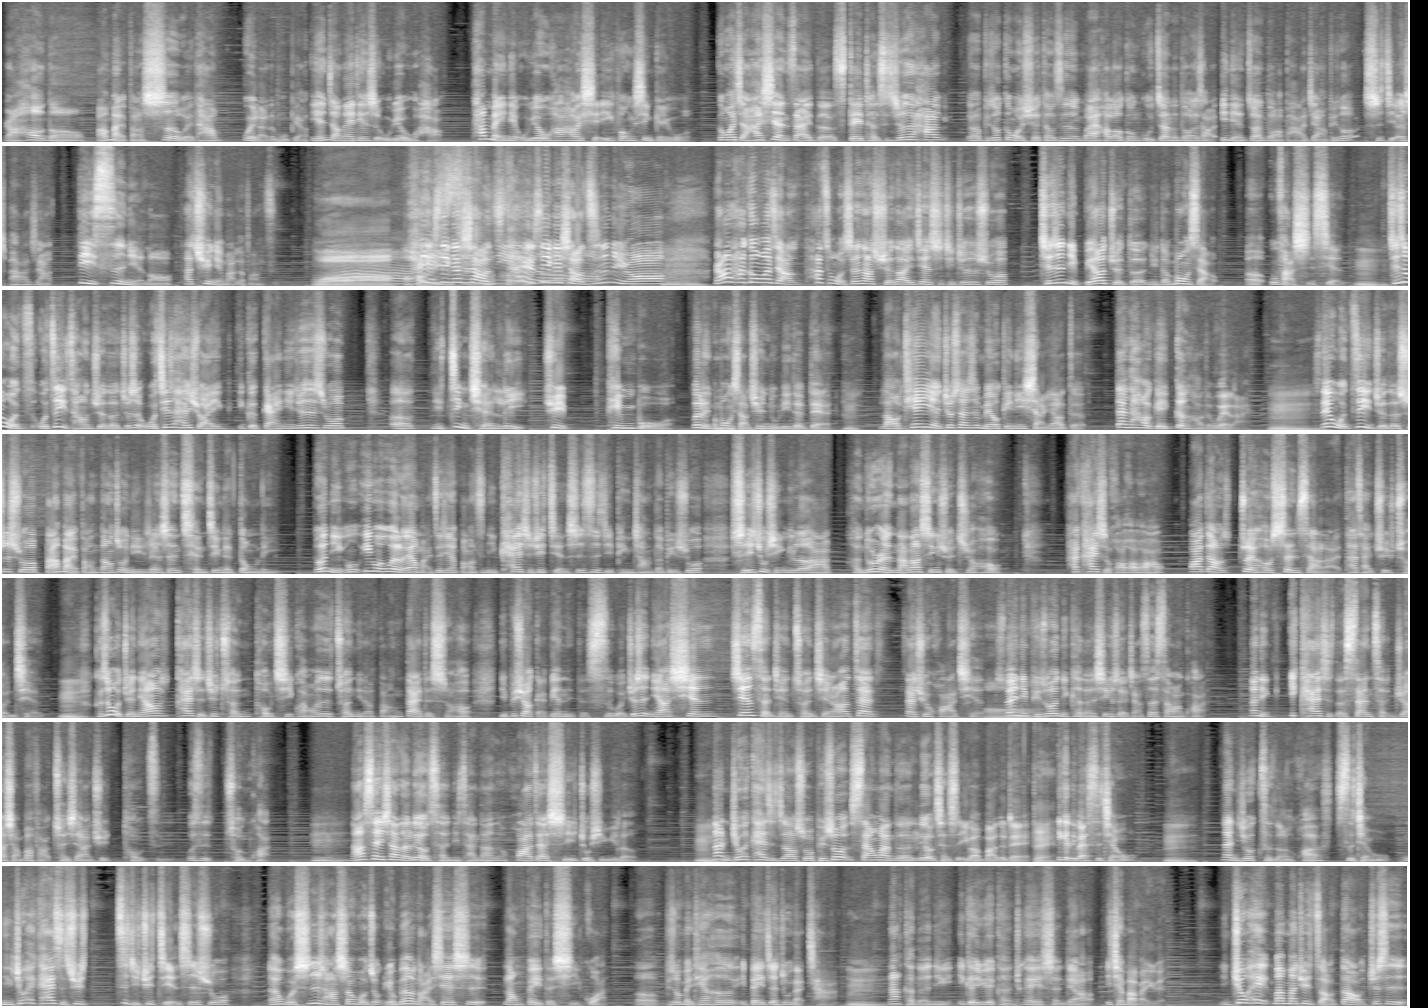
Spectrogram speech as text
然后呢，把买房设为他未来的目标。演讲那一天是五月五号，他每年五月五号他会写一封信给我，跟我讲他现在的 status，就是他呃，比如说跟我学投资，买好了公股赚了多少，一年赚多少趴这样，比如说十几二十趴这样。第四年哦，他去年买了房子，哇，他也是一个小，他也是一个小资女哦。嗯，然后他跟我讲，他从我身上学到一件事情，就是说，其实你不要觉得你的梦想呃无法实现。嗯，其实我我自己常觉得，就是我其实很喜欢一一个概念，就是说，呃，你尽全力去拼搏，为了你的梦想去努力，对不对？嗯，老天爷就算是没有给你想要的，但他会给更好的未来。嗯，所以我自己觉得是说，把买房当做你人生前进的动力。如果你因为为了要买这间房子，你开始去检视自己平常的，比如说食衣住行娱乐啊，很多人拿到薪水之后，他开始花花花花掉，最后剩下来他才去存钱。嗯，可是我觉得你要开始去存头期款或者存你的房贷的时候，你必须要改变你的思维，就是你要先先省钱存钱，然后再再去花钱。哦，所以你比如说你可能薪水假设三万块。那你一开始的三层，你就要想办法存下来去投资或是存款，嗯，然后剩下的六层你才能花在食衣住行娱乐。嗯，那你就会开始知道说，比如说三万的六层是一万八，对不对？对，一个礼拜四千五，嗯，那你就只能花四千五，你就会开始去自己去检视说，哎、呃，我是日常生活中有没有哪些是浪费的习惯？呃，比如说每天喝一杯珍珠奶茶，嗯，那可能你一个月可能就可以省掉一千八百元，你就会慢慢去找到就是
